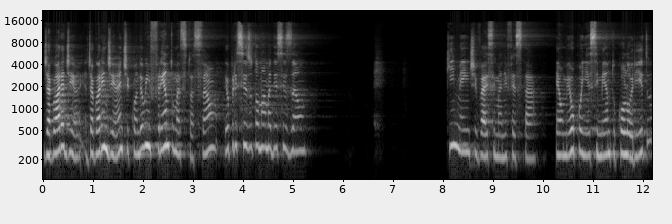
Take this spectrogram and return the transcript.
De agora, de agora em diante, quando eu enfrento uma situação, eu preciso tomar uma decisão. Que mente vai se manifestar? É o meu conhecimento colorido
